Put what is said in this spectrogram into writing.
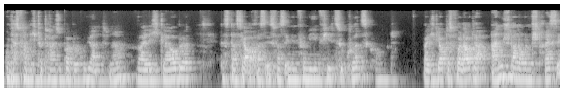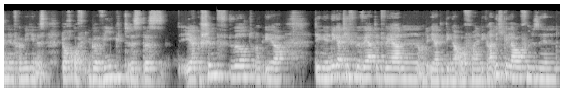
Und das fand ich total super berührend, ne? weil ich glaube, dass das ja auch was ist, was in den Familien viel zu kurz kommt. Weil ich glaube, dass vor lauter Anspannung und Stress in den Familien ist doch oft überwiegt, dass das eher geschimpft wird und eher Dinge negativ bewertet werden und eher die Dinge auffallen, die gerade nicht gelaufen sind.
